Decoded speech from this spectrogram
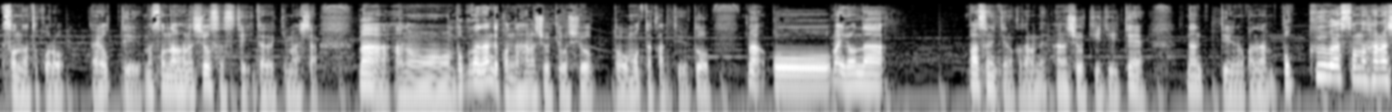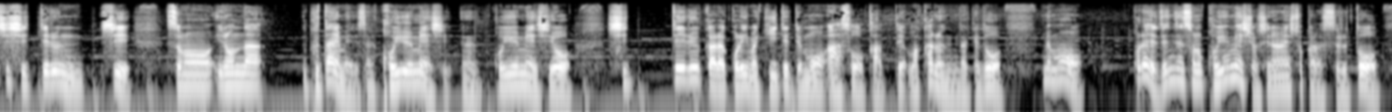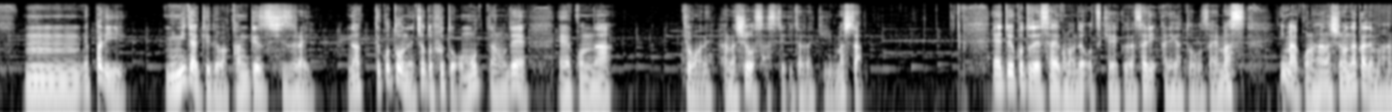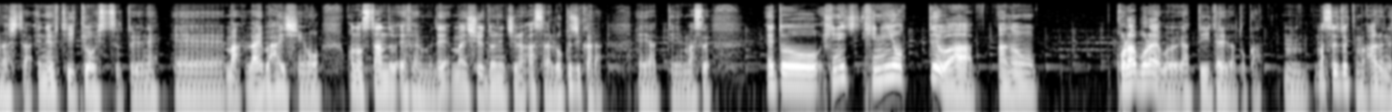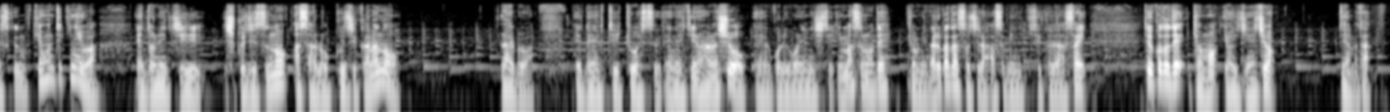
そんなところだよっていう、まあ、そんなお話をさせていただきました。まああのー、僕が何でこんな話を今日しようと思ったかっていうとまあこう、まあ、いろんなパーソナリティの方のね話を聞いていて何て言うのかな僕はその話知ってるしそのいろんな具体名ですね。固有名詞、うん、固有名詞を知ってるからこれ今聞いててもあそうかってわかるんだけどでもこれ全然その固有名詞を知らない人からするとうーんやっぱり耳だけでは完結しづらい、なってことをねちょっとふと思ったので、えー、こんな今日はね話をさせていただきました。えー、ということで最後までお付き合いくださりありがとうございます。今この話の中でも話した NFT 教室というね、えー、まあ、ライブ配信をこのスタンド FM で毎週土日の朝6時から、えやっています。えっ、と日に日によってはあのコラボライブをやっていたりだとか、うんまあ、そういう時もあるんですけども基本的には、え土日祝日の朝6時からのライブはえ NFT 教室 NFT の話を、えゴリゴリにしていますので興味がある方はそちら遊びに来てください。ということで今日も良い一日を。ではまた。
